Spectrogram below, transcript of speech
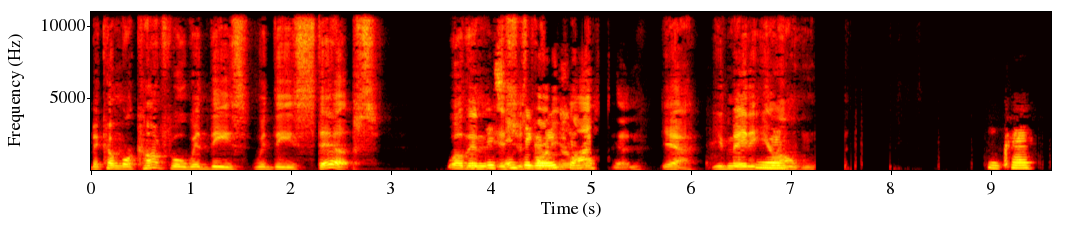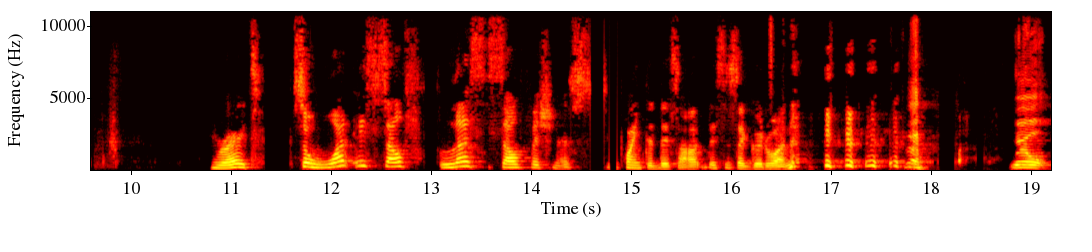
become more comfortable with these with these steps, well then it's just part of your life then. Yeah. You've made it yeah. your own. Okay. Right. So what is selfless selfishness? You pointed this out. This is a good one. well,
